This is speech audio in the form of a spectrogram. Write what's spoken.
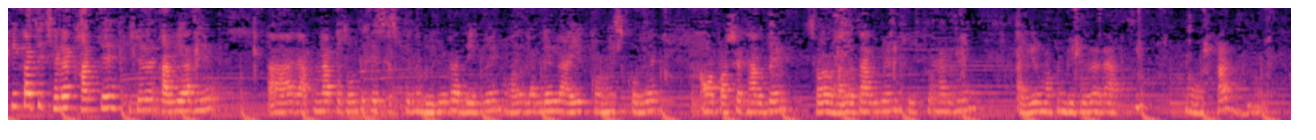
ঠিক আছে ছেলে খাচ্ছে ছেলের কালিয়া দিয়ে। আর আপনারা প্রথম থেকে শেষ পর্যন্ত ভিডিওটা দেখবেন। ভালো লাগলে লাইক কমেন্টস করবেন। আমার পাশে থাকবেন। সবাই ভালো থাকবেন, সুস্থ থাকবেন। আগের মতন ভিডিওটা রাখছি। নমস্কার, ধন্যবাদ।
